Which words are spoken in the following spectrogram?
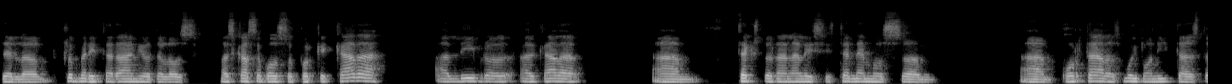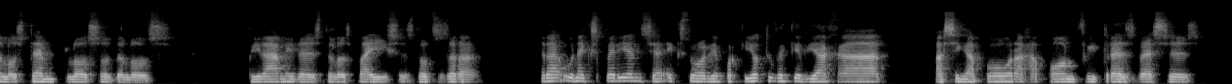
del Club Mediterráneo de los, las Casas Bolsa, porque cada uh, libro, uh, cada um, texto de análisis tenemos portadas muy bonitas de los templos o de los pirámides de los países. Entonces era, era una experiencia extraordinaria porque yo tuve que viajar a Singapur, a Japón, fui tres veces,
